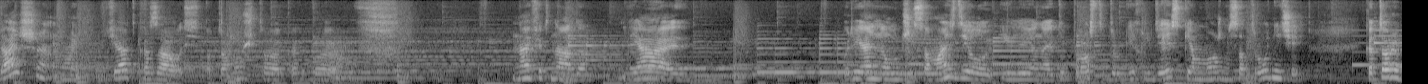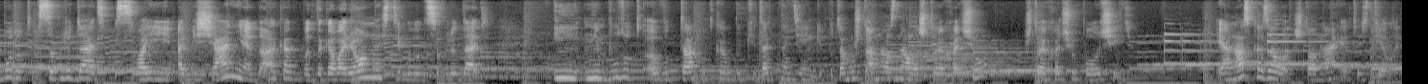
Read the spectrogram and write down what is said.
дальше, но я отказалась, потому что, как бы, нафиг надо. Я реально лучше сама сделаю или найду просто других людей, с кем можно сотрудничать, которые будут соблюдать свои обещания, да, как бы договоренности будут соблюдать и не будут э, вот так вот как бы кидать на деньги, потому что она знала, что я хочу, что я хочу получить, и она сказала, что она это сделает.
